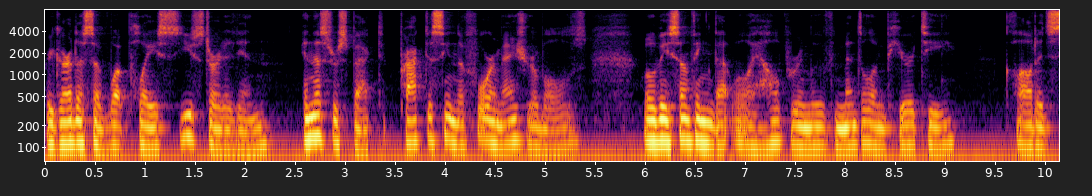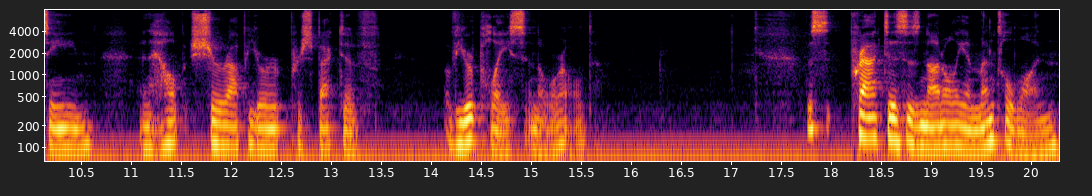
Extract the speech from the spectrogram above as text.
Regardless of what place you started in, in this respect, practicing the four measurables will be something that will help remove mental impurity, clouded seeing, and help sure up your perspective of your place in the world. This practice is not only a mental one,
